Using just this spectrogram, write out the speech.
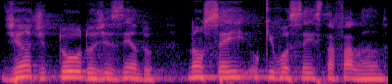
diante de todos, dizendo: Não sei o que você está falando.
